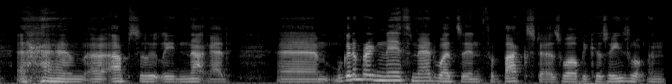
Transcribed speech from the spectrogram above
um, are absolutely knackered. Um, we're going to bring Nathan Edwards in for Baxter as well because he's looking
